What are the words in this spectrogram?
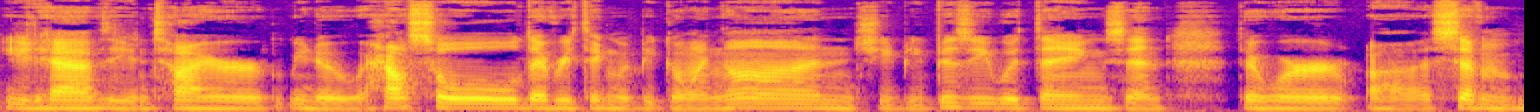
you'd have the entire you know household everything would be going on she'd be busy with things and there were uh, seven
